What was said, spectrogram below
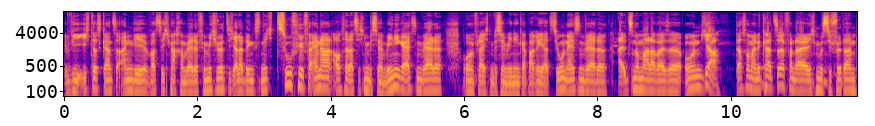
wie ich das Ganze angehe, was ich machen werde. Für mich wird sich allerdings nicht zu viel verändern, außer dass ich ein bisschen weniger essen werde und vielleicht ein bisschen weniger Variation essen werde als normalerweise. Und ja, das war meine Katze, von daher ich muss sie füttern.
